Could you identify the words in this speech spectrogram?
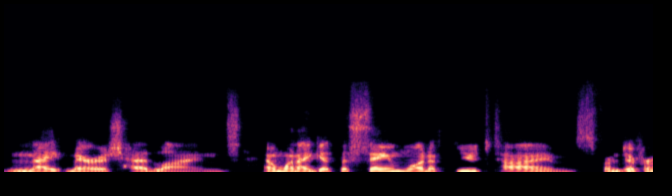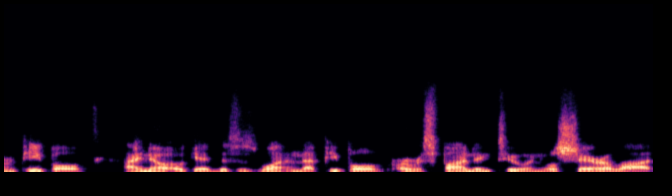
nightmarish headlines. And when I get the same one a few times from different people, I know, okay, this is one that people are responding to and will share a lot.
